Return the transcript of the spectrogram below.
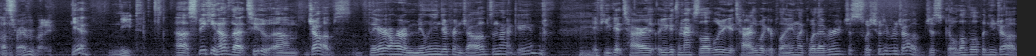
That's for everybody. yeah. Neat. uh, speaking of that too um, jobs there are a million different jobs in that game Hmm. if you get tired or you get to max level or you get tired of what you're playing like whatever just switch to a different job just go level up a new job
